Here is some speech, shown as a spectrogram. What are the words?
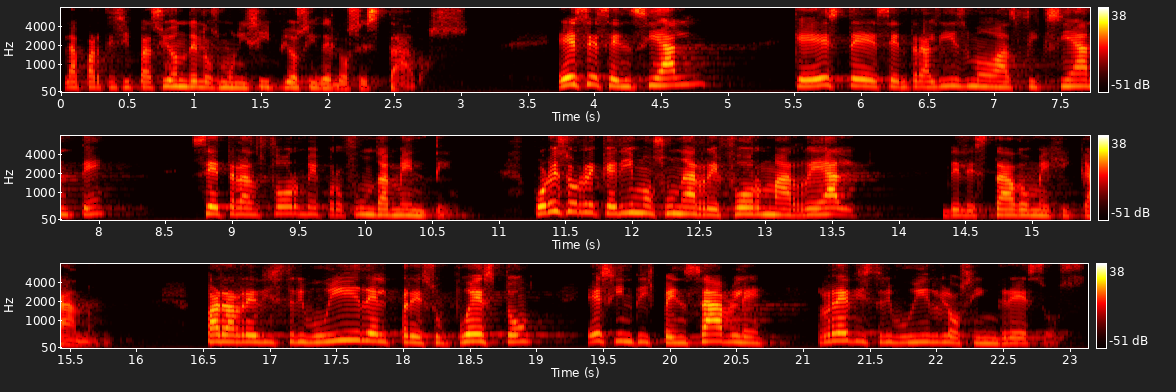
la participación de los municipios y de los estados. Es esencial que este centralismo asfixiante se transforme profundamente. Por eso requerimos una reforma real del Estado mexicano. Para redistribuir el presupuesto es indispensable redistribuir los ingresos.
